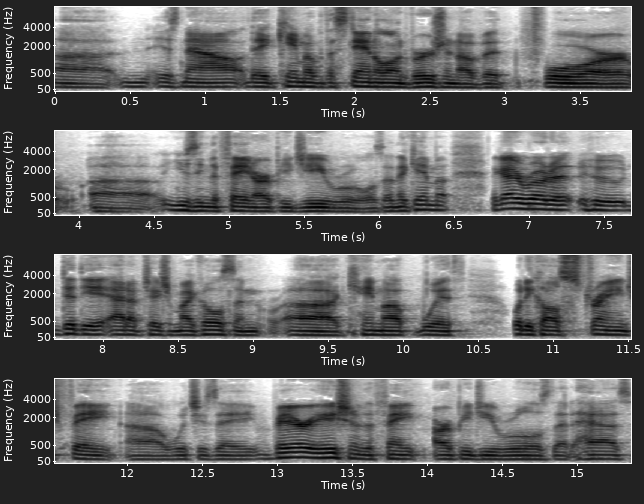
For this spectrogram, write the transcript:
uh, is now they came up with a standalone version of it for uh, using the Fate RPG rules. And they came up the guy who wrote it, who did the adaptation, Mike Olson, uh, came up with what he calls Strange Fate, uh, which is a variation of the Fate RPG rules that has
